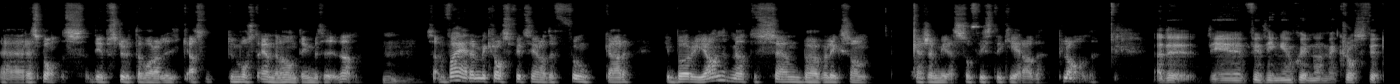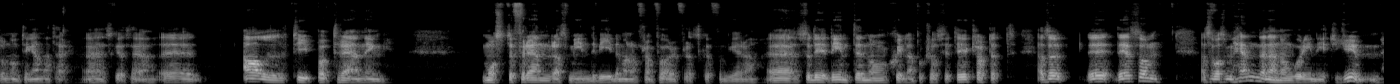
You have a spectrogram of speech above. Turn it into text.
eh, respons. Det slutar vara lika. Alltså, du måste ändra någonting med tiden. Mm. Så, vad är det med Crossfit som gör att det funkar i början men att du sen behöver liksom kanske en mer sofistikerad plan? Ja, det, det finns ingen skillnad med crossfit och någonting annat här, eh, ska jag säga. Eh, all typ av träning måste förändras med individen man har framför för att det ska fungera. Eh, så det, det, är inte någon skillnad på crossfit. Det är klart att, alltså, det, det, är som, alltså vad som händer när någon går in i ett gym,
